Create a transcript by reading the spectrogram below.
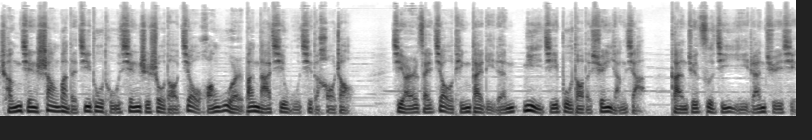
成千上万的基督徒先是受到教皇乌尔班拿起武器的号召，继而在教廷代理人密集布道的宣扬下，感觉自己已然觉醒。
